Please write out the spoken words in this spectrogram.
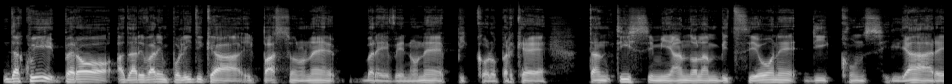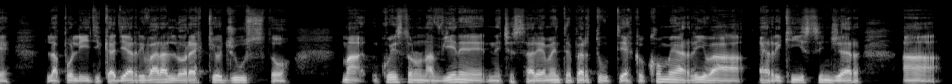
Da qui però ad arrivare in politica il passo non è breve, non è piccolo, perché tantissimi hanno l'ambizione di consigliare la politica, di arrivare all'orecchio giusto, ma questo non avviene necessariamente per tutti. Ecco, come arriva Harry Kissinger a,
